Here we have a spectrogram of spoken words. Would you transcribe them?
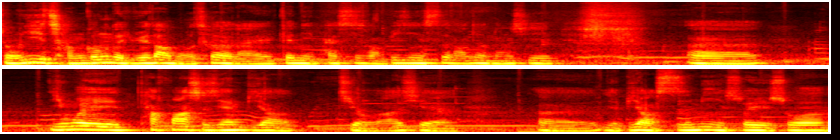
容易成功的约到模特来跟你拍私房。毕竟私房这种东西，呃，因为它花时间比较久，而且呃也比较私密，所以说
